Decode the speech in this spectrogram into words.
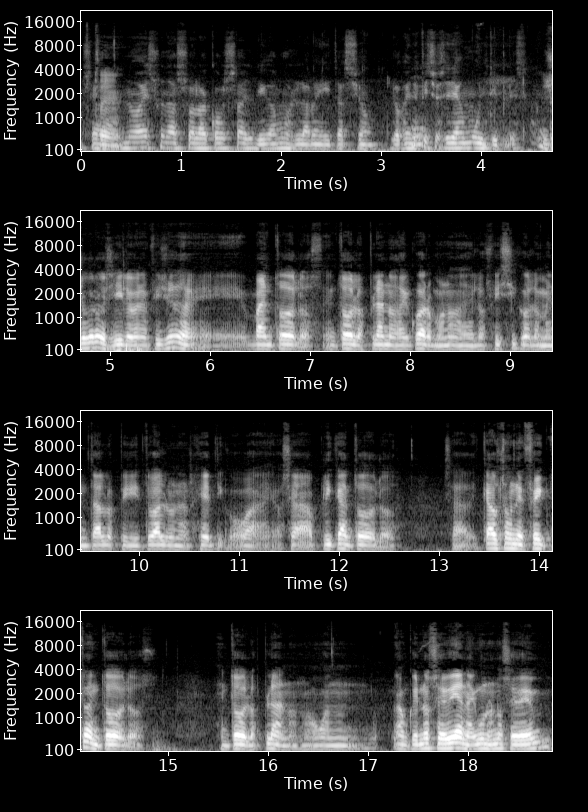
O sea, no es una sola cosa, digamos, la meditación. Los beneficios serían múltiples. Yo creo que sí, los beneficios eh, van en todos los en todos los planos del cuerpo, ¿no? Desde lo físico, lo mental, lo espiritual, lo energético, o sea, aplica en todos los, o sea, causa un efecto en todos los en todos los planos, ¿no? aunque no se vean, algunos no se ven,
